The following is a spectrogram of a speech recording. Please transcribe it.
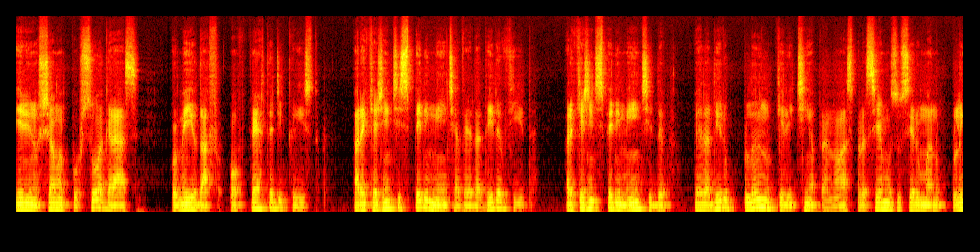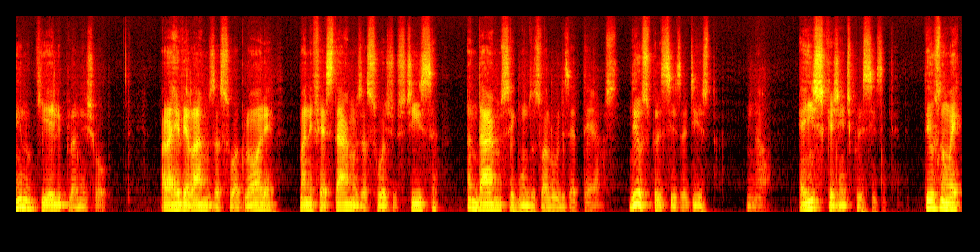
Ele nos chama por sua graça, por meio da oferta de Cristo, para que a gente experimente a verdadeira vida, para que a gente experimente o verdadeiro plano que ele tinha para nós, para sermos o ser humano pleno que ele planejou, para revelarmos a sua glória, manifestarmos a sua justiça, andarmos segundo os valores eternos. Deus precisa disto? Não. É isso que a gente precisa entender. Deus não é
